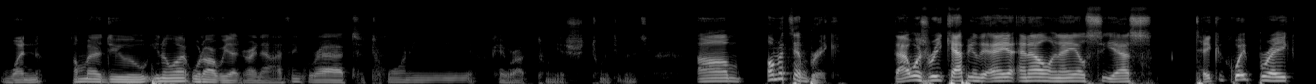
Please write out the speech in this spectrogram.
When I'm gonna do, you know what? What are we at right now? I think we're at 20. Okay, we're at 20ish, 22 minutes. Um, I'm gonna take a break. That was recapping the NL and ALCS. Take a quick break.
